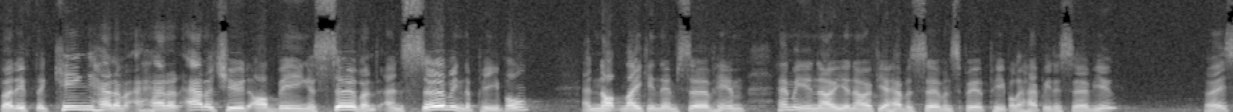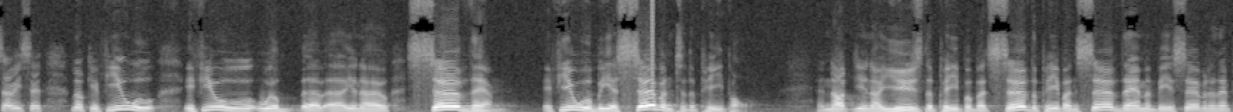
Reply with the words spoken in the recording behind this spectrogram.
but if the king had, a, had an attitude of being a servant and serving the people, and not making them serve him, how many of you know, you know, if you have a servant spirit, people are happy to serve you? Okay? So he said, look, if you will, if you will, uh, uh, you know, serve them, if you will be a servant to the people, and not, you know, use the people, but serve the people and serve them and be a servant to them,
